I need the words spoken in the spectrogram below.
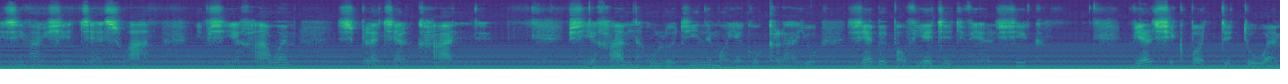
Nazywam się Czesław i przyjechałem z Plecielkandy. Przyjechałem na urodziny mojego kraju, żeby powiedzieć wierszyk. Wierszyk pod tytułem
